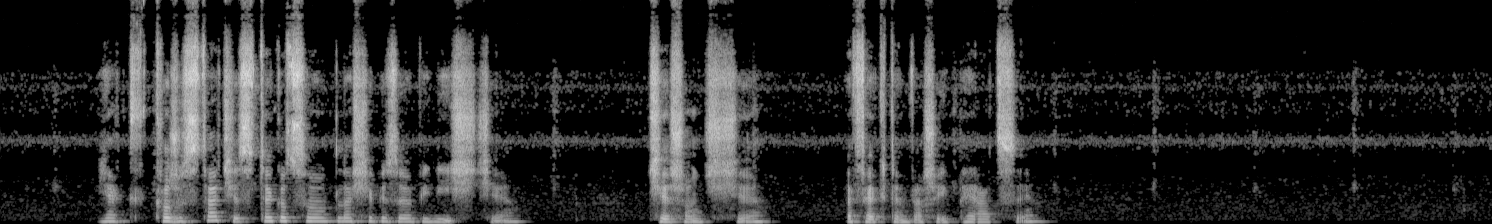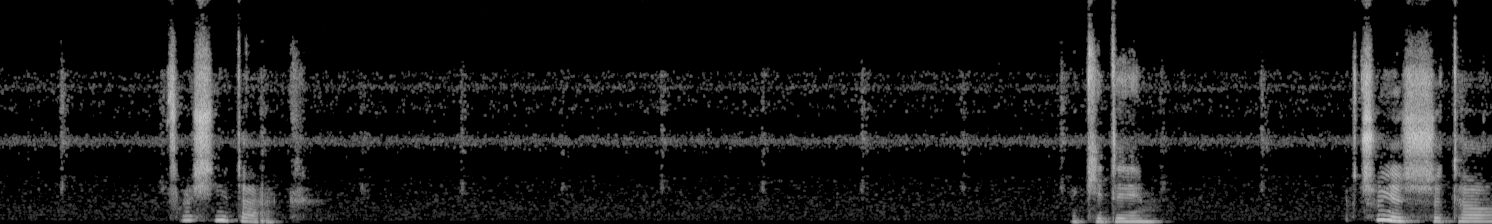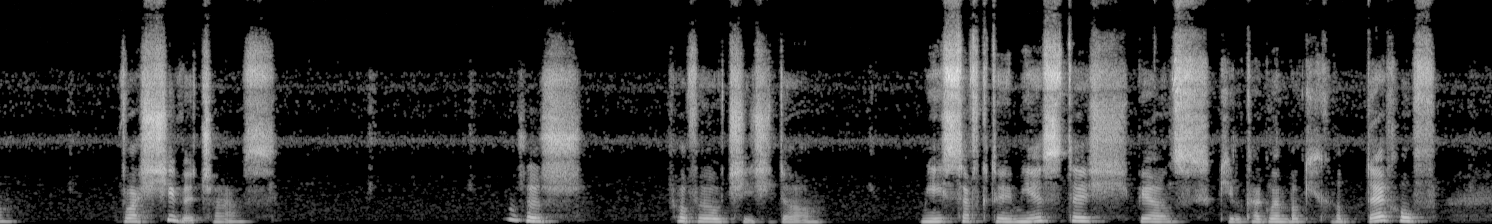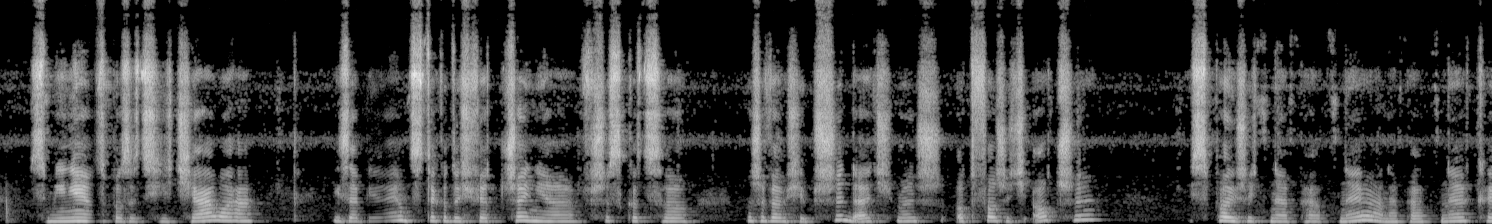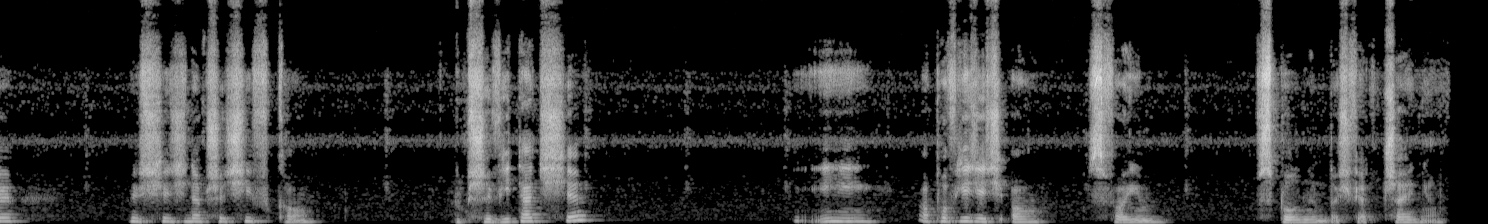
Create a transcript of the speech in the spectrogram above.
jak korzystacie z tego, co dla siebie zrobiliście, ciesząc się efektem waszej pracy. Właśnie tak. Kiedy czujesz, że to właściwy czas, możesz powrócić do miejsca, w którym jesteś, biorąc kilka głębokich oddechów, zmieniając pozycję ciała i zabierając z tego doświadczenia wszystko, co może Wam się przydać, możesz otworzyć oczy i spojrzeć na partnera, na partnerkę, siedzi naprzeciwko, przywitać się i opowiedzieć o swoim wspólnym doświadczeniu.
